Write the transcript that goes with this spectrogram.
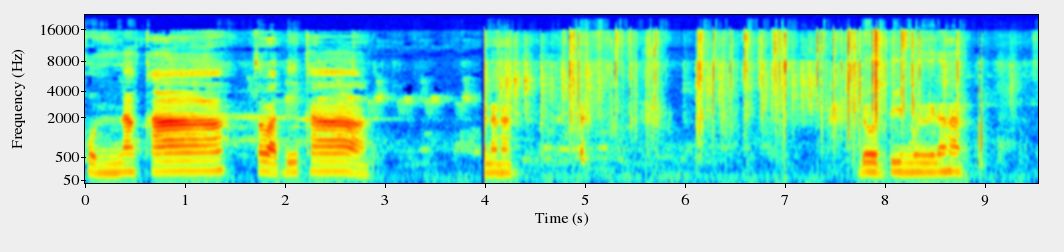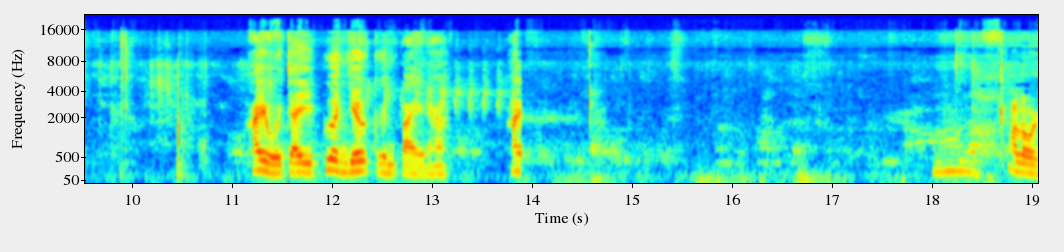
คนนะคะ สวัสดีค่ะนะคะ โดนตีมือนะคะ ให้หัวใจเพื่อนเยอะเกินไปนะคะให้อร่อย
